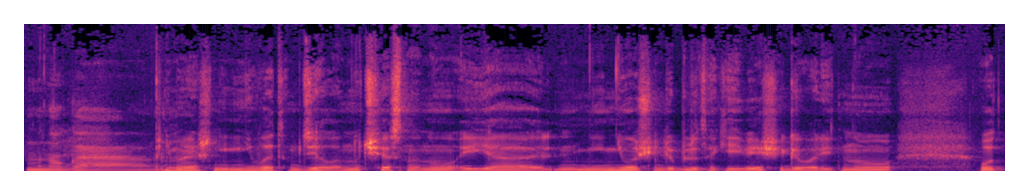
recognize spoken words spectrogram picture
много... Понимаешь, не, не в этом дело. Ну, честно, ну, я не, не очень люблю такие вещи говорить, но вот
